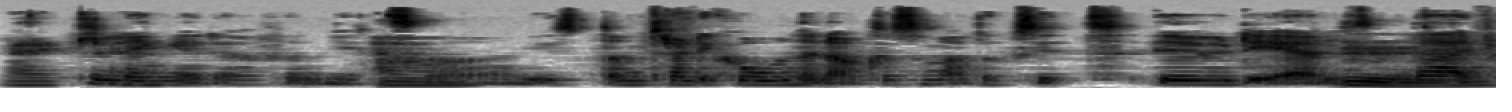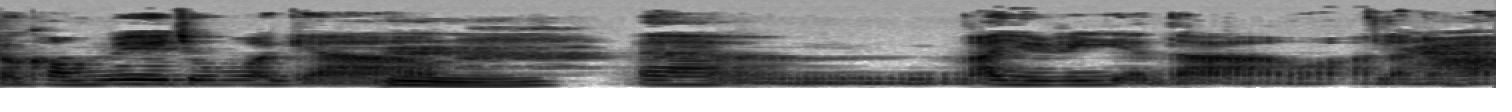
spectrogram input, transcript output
Hur verkligen. länge det har funnits. Ja. Och just de traditionerna också som har vuxit ur det. Liksom Mm. Därifrån kommer ju yoga och Mm. ehm, ayurveda och alla de här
